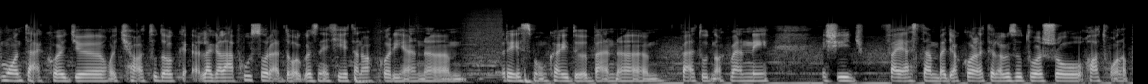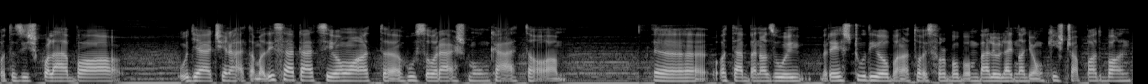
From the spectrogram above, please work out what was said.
mondták, hogy hogyha tudok legalább 20 órát dolgozni egy héten, akkor ilyen részmunkaidőben fel tudnak venni, és így fejeztem be gyakorlatilag az utolsó hat hónapot az iskolába, ugye csináltam a diszertációmat, 20 órás munkát a, ö, ott ebben az új részstúdióban, a Toys for Bobon belül egy nagyon kis csapatban,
